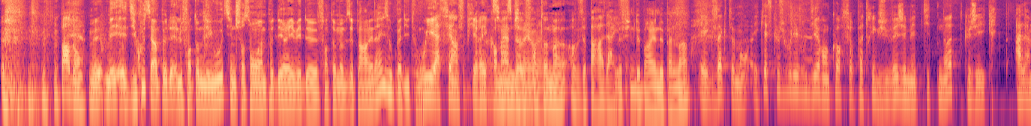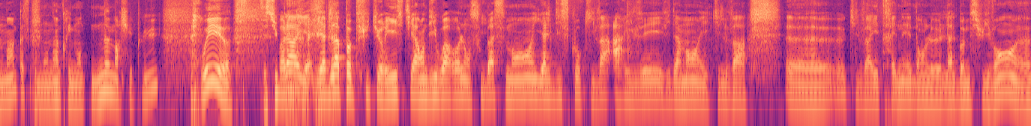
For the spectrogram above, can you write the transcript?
Pardon. Mais, mais, du coup, c'est un peu le fantôme d'Hollywood, c'est une chanson un peu dérivée de Phantom of the Paradise ou pas du tout? Oui, assez inspiré quand Assez même de inspiré, ouais. Phantom of the Le Paradise. film de Brian De Palma. Exactement. Et qu'est-ce que je voulais vous dire encore sur Patrick Juvet? J'ai mes petites notes que j'ai écrites à la main parce que mon imprimante ne marchait plus. Oui, euh, C'est super. voilà, il y, a- il y a de la pop futuriste, il y a Andy Warhol en sous-bassement, il y a le disco qui va arriver évidemment et qu'il va, euh, qu'il va étraîner dans l'album suivant euh,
